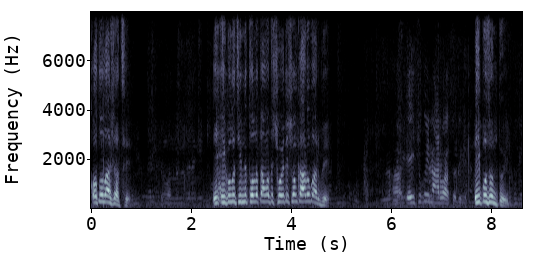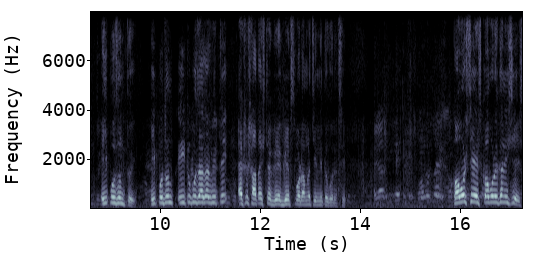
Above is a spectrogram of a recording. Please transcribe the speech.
কত লাশ আছে? এই এগুলো চিহ্নিত হলে তো আমাদের শহীদের সংখ্যা আরও বাড়বে। এইটুকুই না আরও আছে এই পর্যন্তই এই পর্যন্তই এই পর্যন্ত এইটুকু জায়গার ভিতরেই একশো সাতাইশটা গ্রেপ স্পট আমরা চিহ্নিত করেছি। কবর শেষ, কবর ওখানে শেষ।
